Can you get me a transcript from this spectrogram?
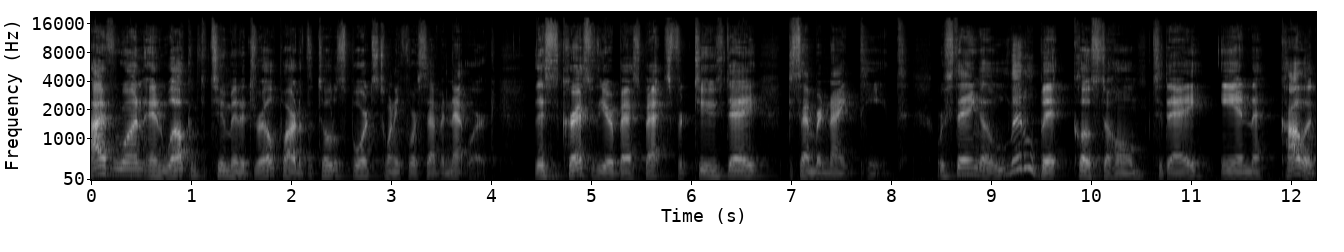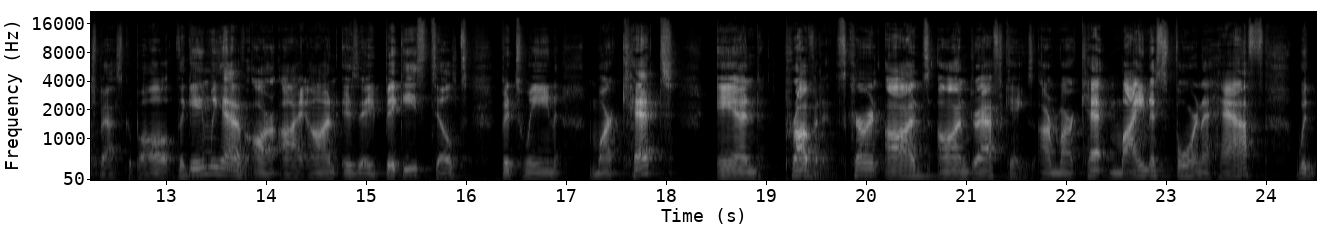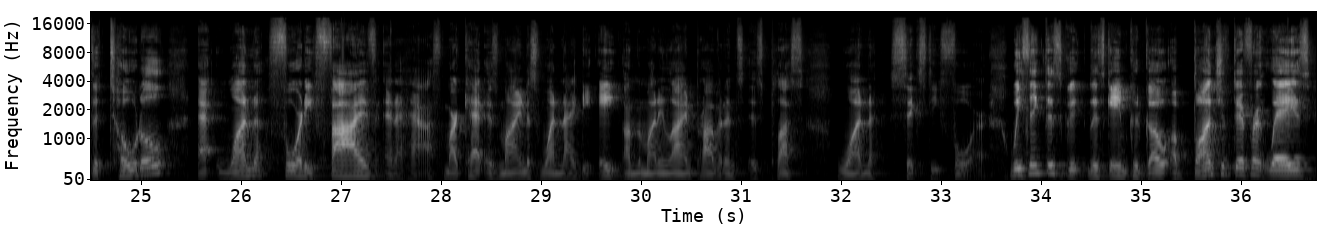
Hi, everyone, and welcome to Two Minute Drill, part of the Total Sports 24 7 network. This is Chris with your best bets for Tuesday, December 19th. We're staying a little bit close to home today in college basketball. The game we have our eye on is a Big East tilt between Marquette and Providence. Current odds on DraftKings are Marquette minus four and a half, with the total at 145 and a half. Marquette is minus 198 on the money line. Providence is plus 164. We think this this game could go a bunch of different ways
